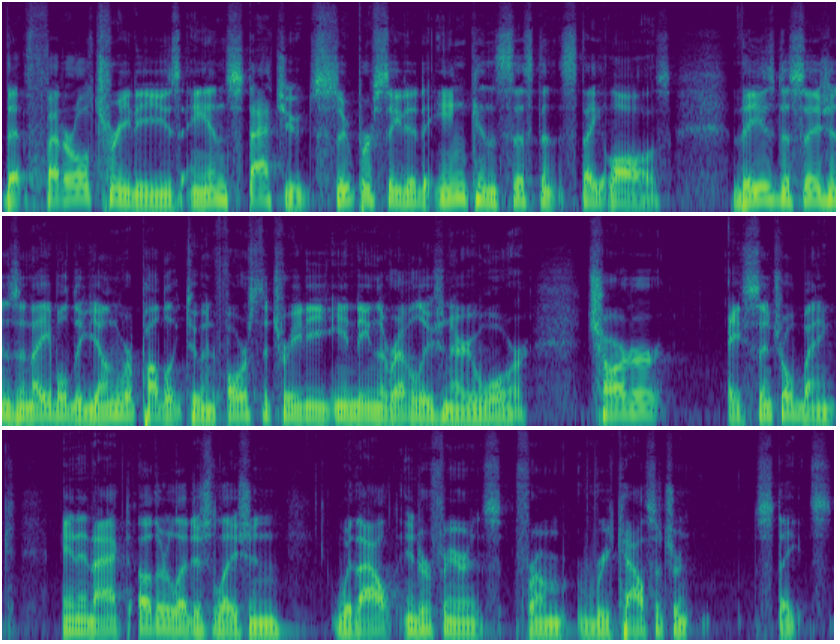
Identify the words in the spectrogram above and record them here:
that federal treaties and statutes superseded inconsistent state laws. These decisions enabled the young republic to enforce the treaty ending the Revolutionary War, charter a central bank, and enact other legislation without interference from recalcitrant states.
